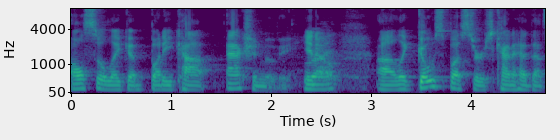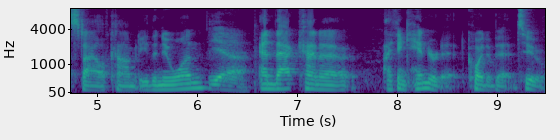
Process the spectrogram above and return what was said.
also like a buddy cop action movie. You know, uh, like Ghostbusters kind of had that style of comedy, the new one, Yeah. and that kind of I think hindered it quite a bit too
